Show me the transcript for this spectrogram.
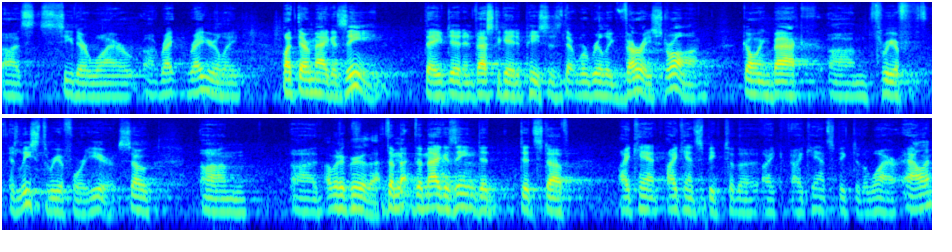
uh, see their wire uh, reg- regularly, but their magazine, they did investigative pieces that were really very strong, going back um, three or f- at least three or four years. So um, uh, I would agree with that. the, ma- the magazine did, did stuff. I can't, I can't speak to the, I, I can't speak to the wire. Alan?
